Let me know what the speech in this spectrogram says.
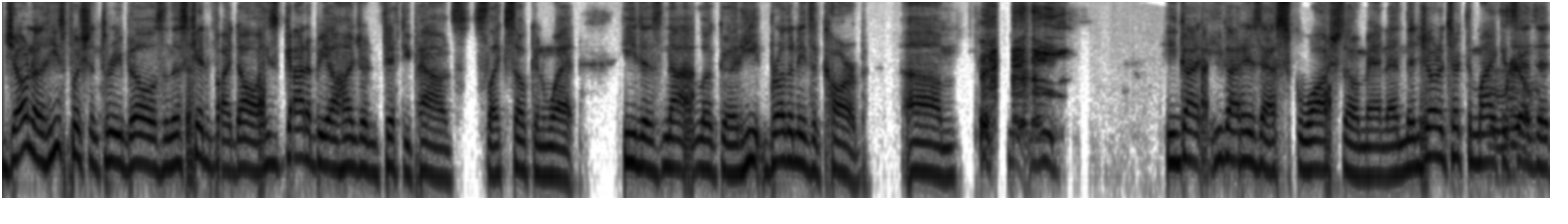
Jonah, he's pushing three bills, and this kid Vidal, he's got to be 150 pounds. It's like soaking wet. He does not look good. He brother needs a carb. Um, he, he, got he got his ass squashed though, man. And then Jonah took the mic and said that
